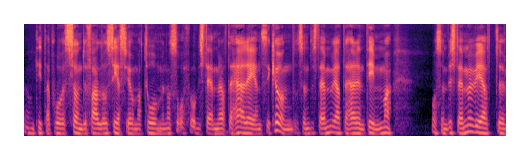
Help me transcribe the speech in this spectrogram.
De man tittar på sönderfall och cesiumatomen och så och bestämmer att det här är en sekund och sen bestämmer vi att det här är en timma och sen bestämmer vi att eh,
